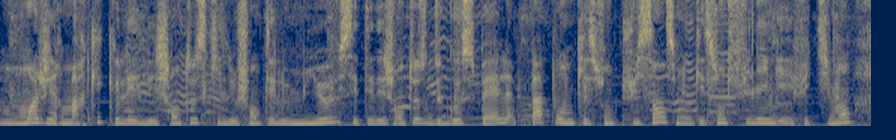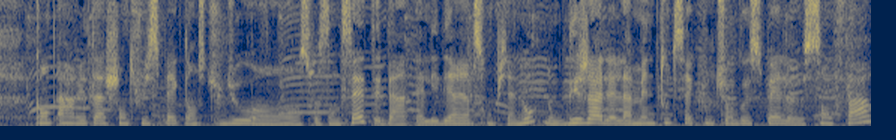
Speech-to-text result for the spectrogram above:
Moi, j'ai remarqué que les, chanteuses qui le chantaient le mieux, c'était des chanteuses de gospel, pas pour une question de puissance, mais une question de feeling. Et effectivement, quand Aretha chante Respect en studio en 67, eh ben, elle est derrière son piano. Donc déjà, elle, amène toute sa culture gospel euh, sans phare.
